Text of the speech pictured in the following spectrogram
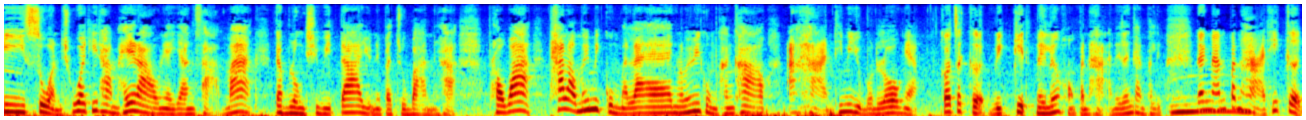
มีส่วนช่วยที่ทำให้เราเนี่ยยังสามารถดำรงชีวิตได้อยู่ในปัจจุบันค่ะ เพราะว่าถ้าเราไม่มีกลุ่มแมลง เราไม่มีกลุ่มค้างคาว อาหารที่มีอยู่บนโลกเนี่ย ก็จะเกิดวิกฤตในเรื่องของปัญหาในเรื่องการผลิต ดังนั้นปัญหาที่เกิด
